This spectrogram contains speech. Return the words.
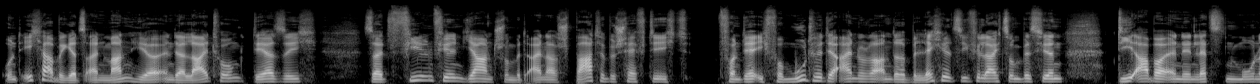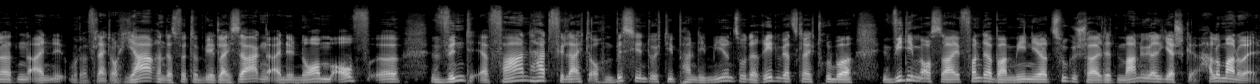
Und ich habe jetzt einen Mann hier in der Leitung, der sich seit vielen, vielen Jahren schon mit einer Sparte beschäftigt, von der ich vermute, der ein oder andere belächelt sie vielleicht so ein bisschen, die aber in den letzten Monaten ein, oder vielleicht auch Jahren, das wird er mir gleich sagen, einen enormen Aufwind erfahren hat, vielleicht auch ein bisschen durch die Pandemie und so. Da reden wir jetzt gleich drüber, wie dem auch sei, von der Barmenia zugeschaltet Manuel Jeschke. Hallo Manuel.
